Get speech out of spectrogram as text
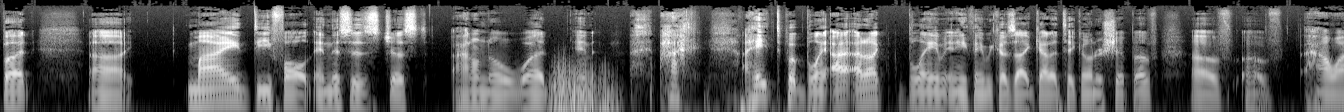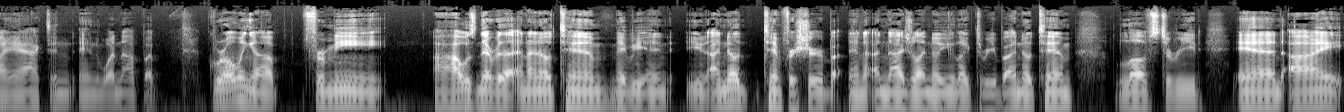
But uh, my default, and this is just I don't know what, and I I hate to put blame. I, I don't blame anything because I got to take ownership of of of how I act and and whatnot. But growing up, for me, Uh, I was never that. And I know Tim, maybe, and you, I know Tim for sure. But and, and Nigel, I know you like to read, but I know Tim loves to read, and I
